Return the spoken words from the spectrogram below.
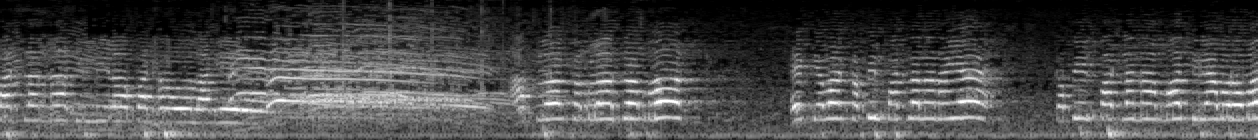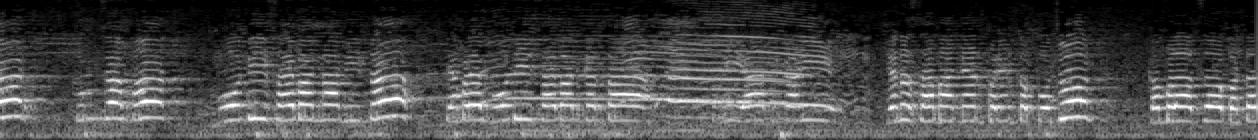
पाटलांना दिल्लीला पाठवावं लागेल. आपलं कमळाचं मत हे केवळ कपिल पाटलांना नाहीये. कपिल पाटलांना मत दिल्याबरोबर तुमचं मत मोदी साहेबांना मिळतं. त्यामुळे मोदी साहेबांकरता तुम्ही या ठिकाणी जनसामान्यांपर्यंत पोहोचून कमळाचं बटन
